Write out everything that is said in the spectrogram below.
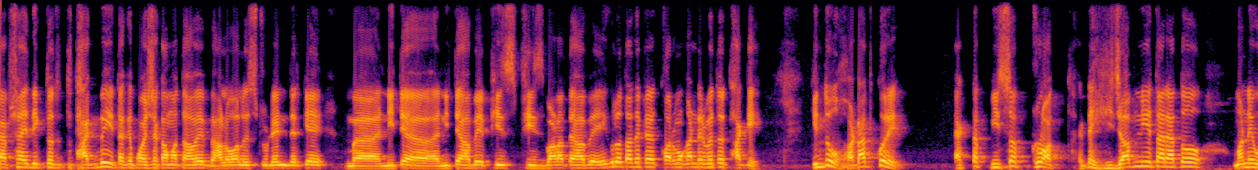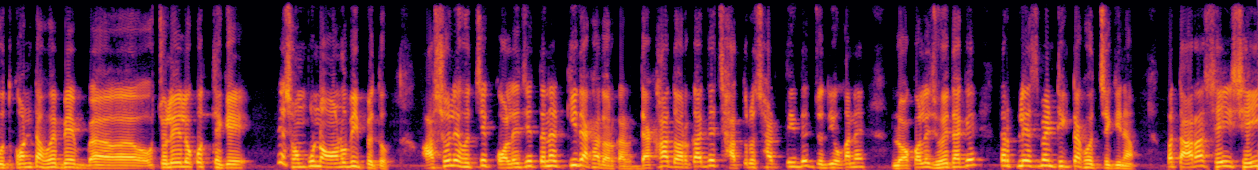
ব্যবসায় দিক তো থাকবেই, তাকে পয়সা কামাতে হবে, ভালো ভালো স্টুডেন্টদেরকে নিতে নিতে হবে ফিস ফিস বাড়াতে হবে, এগুলো তাদের কর্মকাণ্ডের ভেতরে থাকে। কিন্তু হঠাৎ করে একটা পিস অফ ক্লথ একটা হিজাব নিয়ে তার এত মানে উৎকণ্ঠা হয়ে চলে এলো থেকে সম্পূর্ণ অনভিপ্রেত। আসলে হচ্ছে কলেজে তেনার কি দেখা দরকার? দেখা দরকার যে ছাত্রছাত্রীদের যদি ওখানে ল কলেজ হয়ে থাকে, তার প্লেসমেন্ট ঠিকঠাক হচ্ছে কিনা? বা তারা সেই সেই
